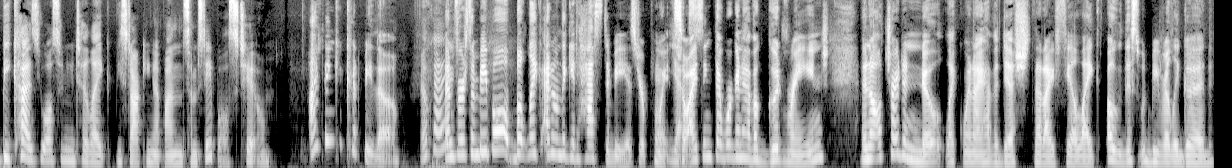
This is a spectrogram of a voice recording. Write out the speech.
because you also need to like be stocking up on some staples too I think it could be though. okay And for some people, but like I don't think it has to be, is your point. So I think that we're gonna have a good range. And I'll try to note like when I have a dish that I feel like, oh, this would be really good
